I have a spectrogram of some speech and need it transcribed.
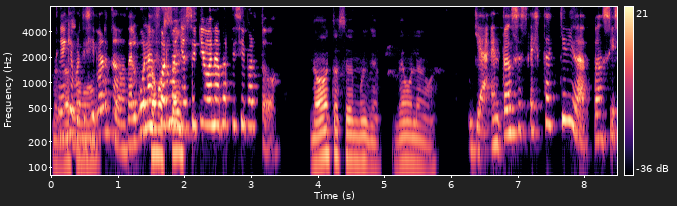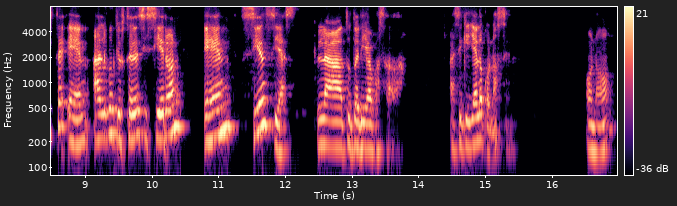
Tienen que Somos- participar todos. De alguna forma yo sé que van a participar todos. No, entonces muy bien. Démosle nomás. Ya, entonces esta actividad consiste en algo que ustedes hicieron en ciencias la tutoría pasada. Así que ya lo conocen. ¿O no?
